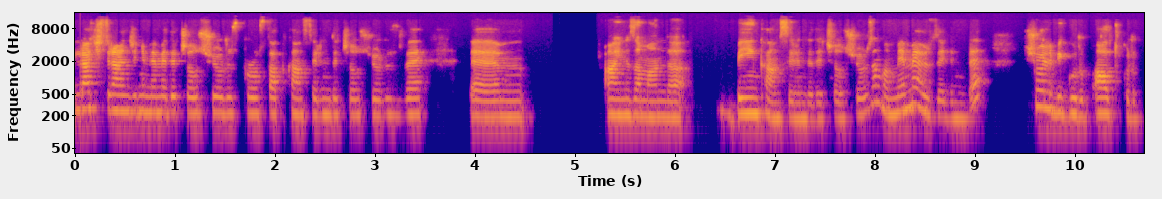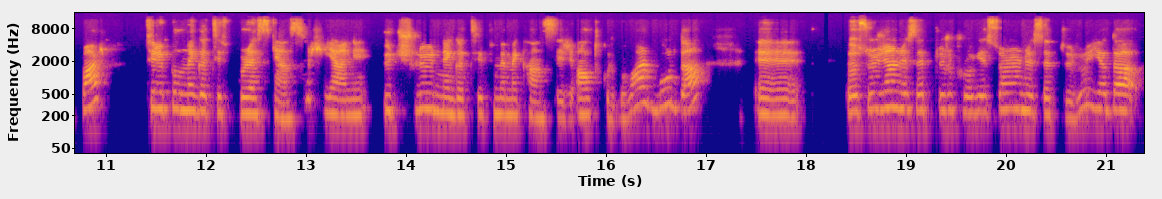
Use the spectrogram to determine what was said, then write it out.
İlaç direncini memede çalışıyoruz, prostat kanserinde çalışıyoruz ve e, aynı zamanda beyin kanserinde de çalışıyoruz ama meme özelinde şöyle bir grup, alt grup var. Triple negative breast cancer yani üçlü negatif meme kanseri alt grubu var. Burada e, östrojen reseptörü, progesteron reseptörü ya da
